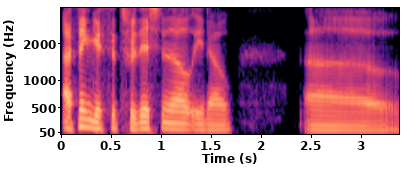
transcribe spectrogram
I think it's a traditional, you know, uh,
